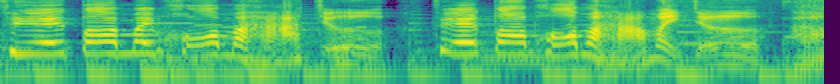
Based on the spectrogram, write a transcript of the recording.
ที่ไอตอนไม่พร้อมมาหาเจอ ที่ไอตอนพร้อมมาหาไม่เจออ้า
